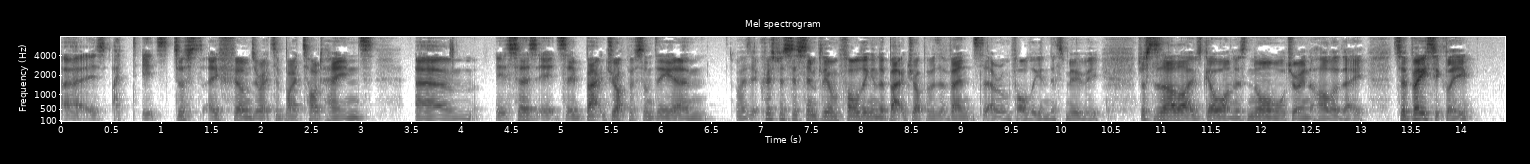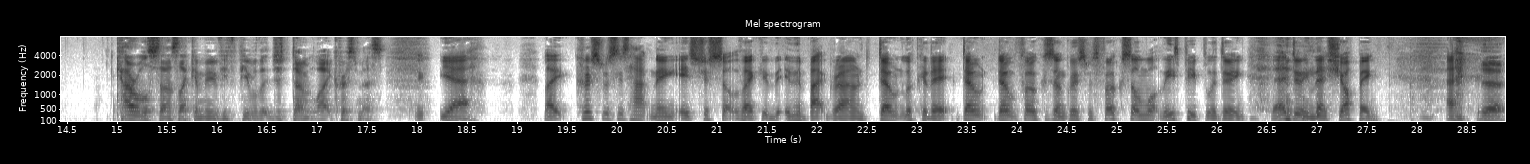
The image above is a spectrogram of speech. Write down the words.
uh, it's it's just a film directed by Todd Haynes. Um, it says it's a backdrop of something. What is it? Christmas is simply unfolding in the backdrop of the events that are unfolding in this movie, just as our lives go on as normal during the holiday. So basically, Carol sounds like a movie for people that just don't like Christmas. Yeah. Like Christmas is happening, it's just sort of like in the background. Don't look at it. Don't don't focus on Christmas. Focus on what these people are doing. They're doing their shopping. Yeah,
